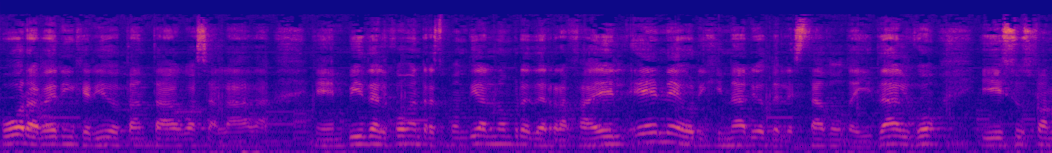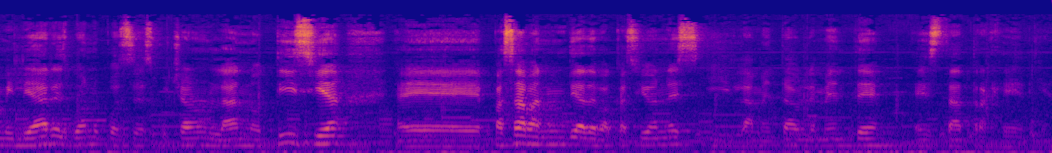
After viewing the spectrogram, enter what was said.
por haber ingerido tanta agua salada. En vida el joven respondía al nombre de Rafael N, originario del estado de Hidalgo y sus familiares, bueno, pues escucharon la noticia, eh, pasaban un día de vacaciones y lamentablemente esta tragedia.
